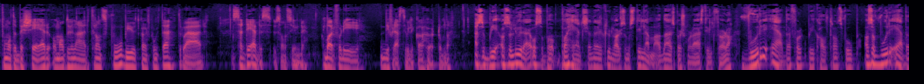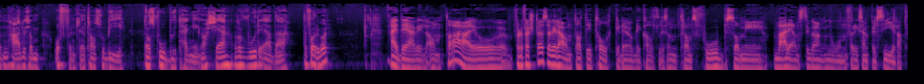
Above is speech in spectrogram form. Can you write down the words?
på en måte beskjeder om at hun er transfob i utgangspunktet, tror jeg er særdeles usannsynlig. Bare fordi de fleste vil ikke ha hørt om det. Altså, bli, altså lurer jeg også på, på helt generelt grunnlag som stiller meg det er spørsmålet jeg har stilt før. da. Hvor er det folk blir kalt transfob? Altså, Hvor er det denne liksom, offentlige transfobi, transfobuthenginga skjer? Altså, Hvor er det det foregår? Nei, det jeg vil anta er jo For det første så vil jeg anta at de tolker det å bli kalt liksom transfob som i hver eneste gang noen f.eks. sier at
